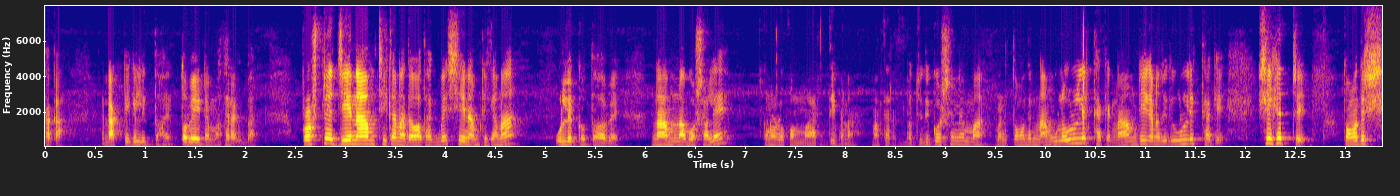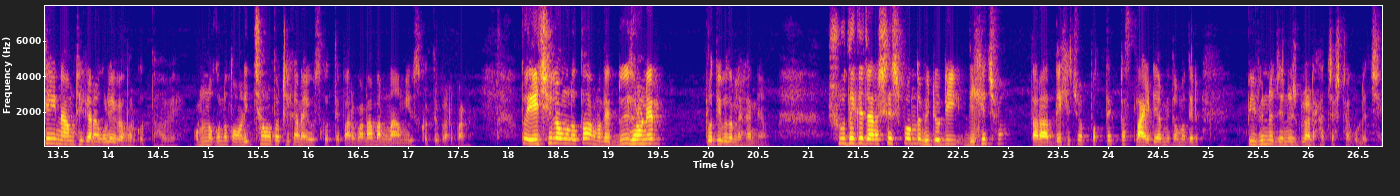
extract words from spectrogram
ঢাকা। ডাকটিকে লিখতে হয়, তবে এটা মাথায় রাখবা। প্রশ্নে যে নাম, ঠিকানা দেওয়া থাকবে, সেই নাম, ঠিকানা উল্লেখ করতে হবে। নাম না বসালে কোনো রকম মার্ক দিবে না মাথায় রাখবা যদি কোশ্চেনে মানে তোমাদের নামগুলো উল্লেখ থাকে, নাম ঠিকানা যদি উল্লেখ থাকে, সেক্ষেত্রে তোমাদের সেই নাম ঠিকানাগুলোই ব্যবহার করতে হবে। অন্য কোনো তোমার ইচ্ছা মতো ঠিকানা ইউজ করতে পারবা না বা নাম ইউজ করতে পারবা না। তো এই ছিল মূলত আমাদের দুই ধরনের প্রতিবেদন লেখার নিয়ম। শুরু থেকে যারা শেষ পর্যন্ত ভিডিওটি দেখেছ, তারা দেখেছ প্রত্যেকটা স্লাইডে আমি তোমাদের বিভিন্ন জিনিসগুলো লেখার চেষ্টা করেছি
